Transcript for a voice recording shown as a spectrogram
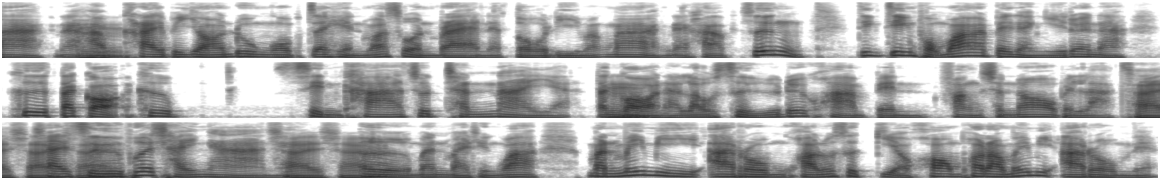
มากนะครับอืมใครไปย้อนดูงบจะเห็นว่าส่วนแบรนด์เนี่ยโตดีมากๆนะครับซึ่งจริงๆ ผมว่ามันเป็นอย่างนี้ด้วยนะ คือแตะเกาะคือ สินค้าชุดชั้นในอะแต่ก่อนอะเราซื้อด้วยความเป็นฟังชั่นอลเป็นหลักใช่ใช่ใช้ซื้อเพื่อใช้งานใช่ใช่เออมันหมายถึงว่ามันไม่มีอารมณ์ความรู้สึกเกี่ยวข้องพอเราไม่มีอารมณ์เนี่ย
